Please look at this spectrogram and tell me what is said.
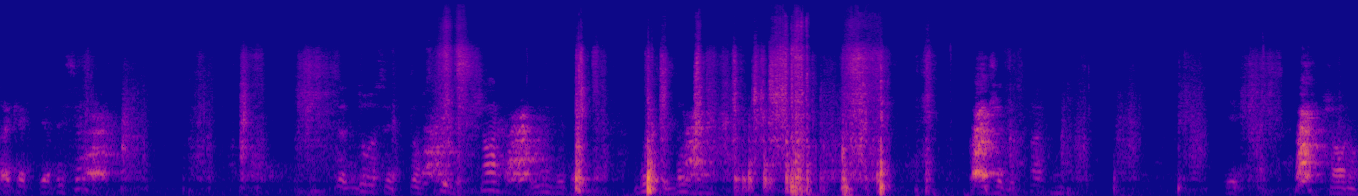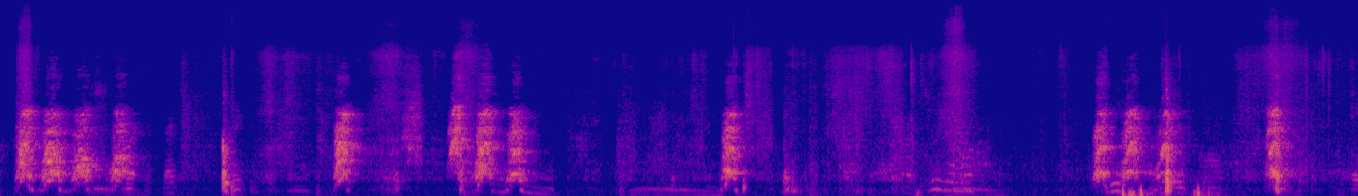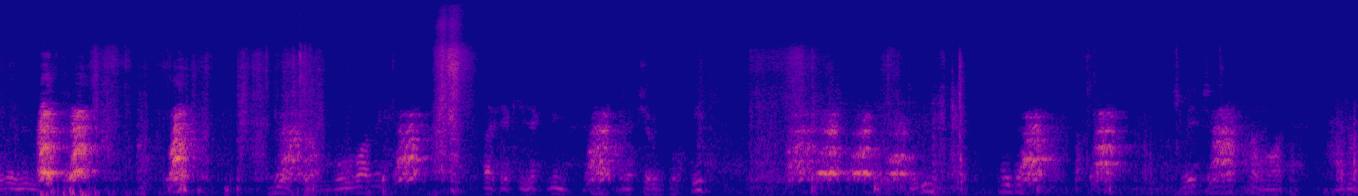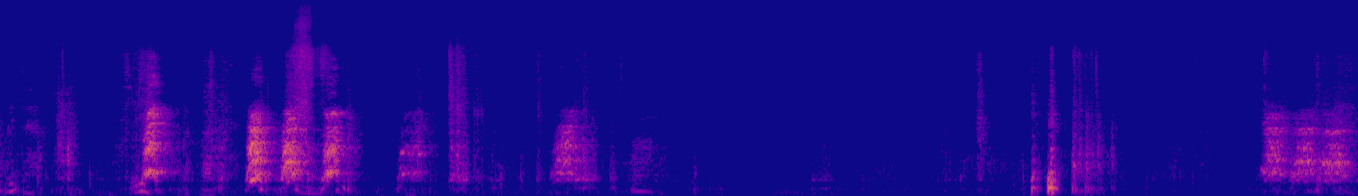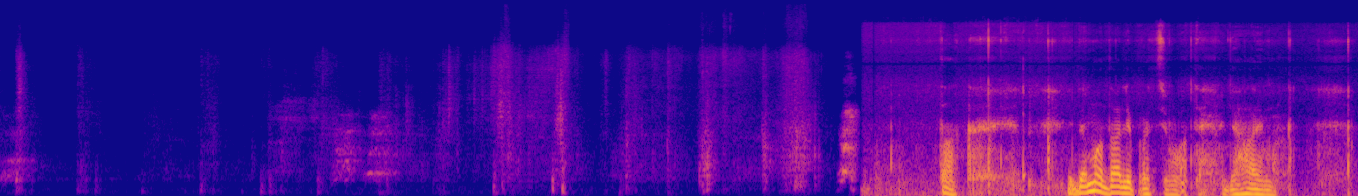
Так як 50 це досить товстий шар, він буде досить довго. Вже достатньо. І шару 25 30 Працюємо. Так як як він, якщо він пухтить, він буде швидше наставати і робити ці ефекти. Так, йдемо далі працювати. Вдягаємо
